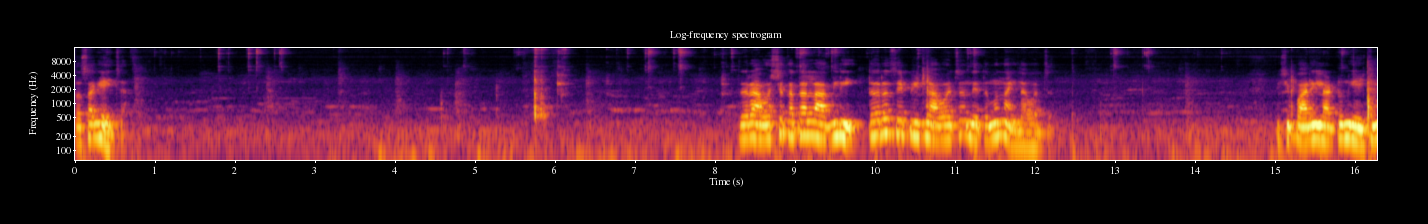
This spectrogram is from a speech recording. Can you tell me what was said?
तसा घ्यायचा. जर आवश्यकता लागली तरच हे पीठ लावायचं नाही तर मग नाही लावायचं. अशी पारी लाटून घ्यायची.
